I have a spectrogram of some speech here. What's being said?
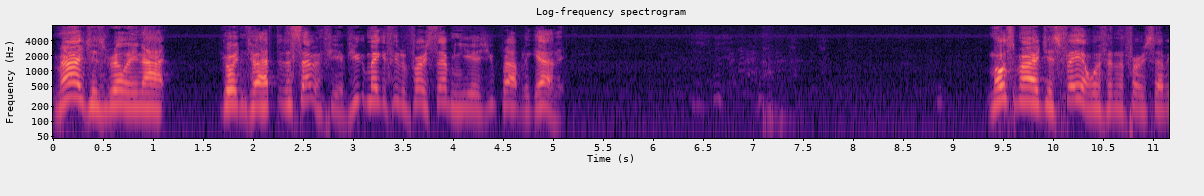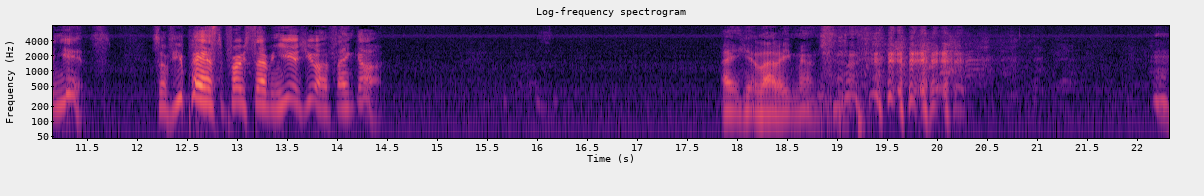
Marriage is really not good until after the seventh year. If you can make it through the first seven years, you probably got it. Most marriages fail within the first seven years. So if you pass the first seven years, you ought to thank God. I didn't hear a lot of amens. Mm.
